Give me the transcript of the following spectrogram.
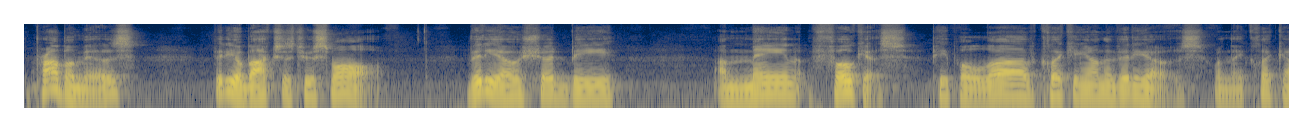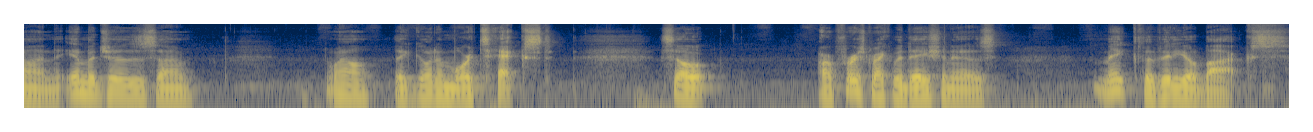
The problem is, video box is too small. Video should be a main focus. People love clicking on the videos. When they click on images, uh, well, they go to more text. So our first recommendation is make the video box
